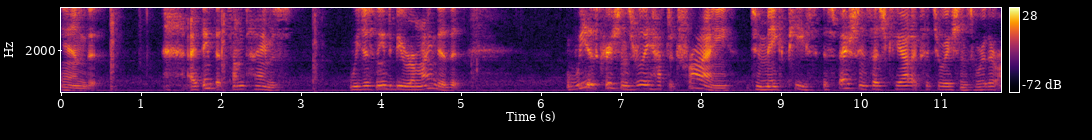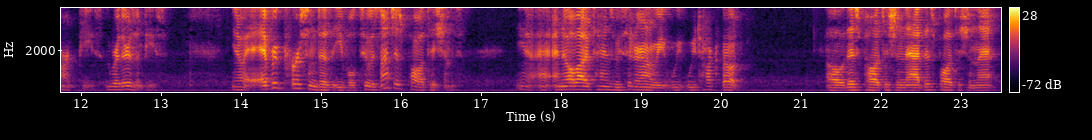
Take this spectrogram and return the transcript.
And I think that sometimes we just need to be reminded that we as Christians really have to try to make peace, especially in such chaotic situations where there aren't peace, where there isn't peace. You know, every person does evil too. It's not just politicians. You know, I, I know a lot of times we sit around and we, we, we talk about, oh, this politician that, this politician that.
